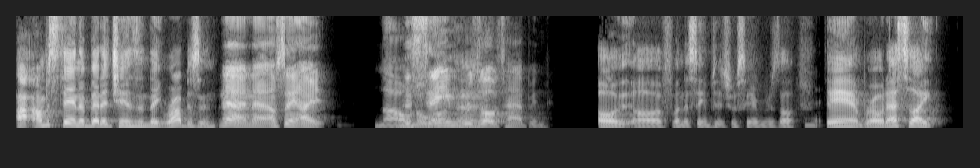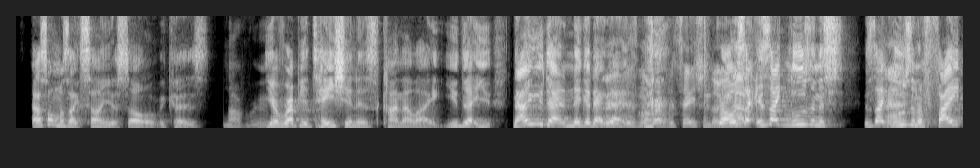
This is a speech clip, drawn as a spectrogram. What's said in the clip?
I, I'm standing a better chance than Nate Robinson. nah, nah. I'm saying all right. nah, I The same results happened. Oh, uh, from the same situation, same result. Damn, bro, that's like that's almost like selling your soul because Not really. your reputation is kind of like you that you now you that nigga that There's, there's no reputation though. bro. It's not- like it's like losing this. It's like Nah. losing a fight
